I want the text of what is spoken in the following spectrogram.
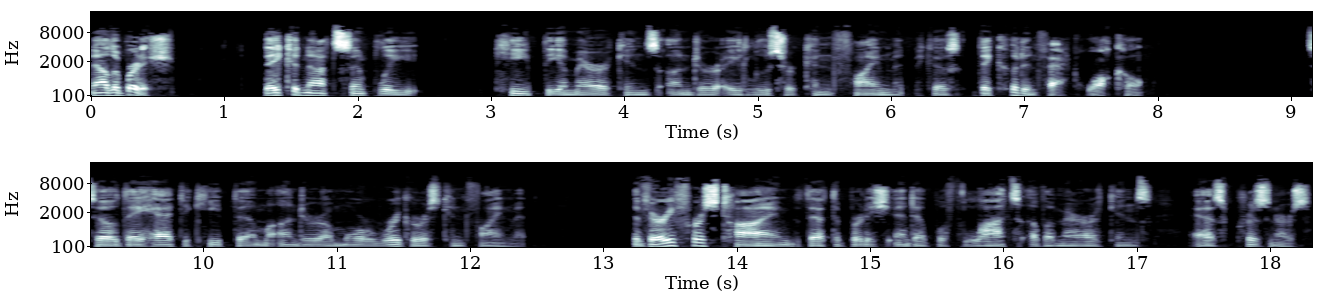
Now, the British, they could not simply keep the Americans under a looser confinement because they could, in fact, walk home. So they had to keep them under a more rigorous confinement. The very first time that the British end up with lots of Americans as prisoners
